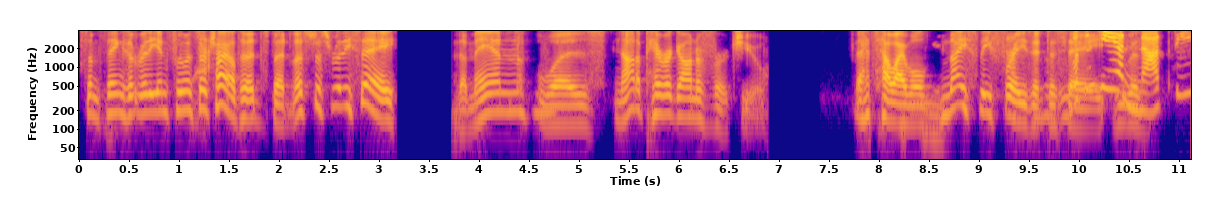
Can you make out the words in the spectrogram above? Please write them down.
some things that really influenced our childhoods, but let's just really say the man Mhm. was not a paragon of virtue. That's how I will Mm. nicely phrase it to say wasn't he a was, nazi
